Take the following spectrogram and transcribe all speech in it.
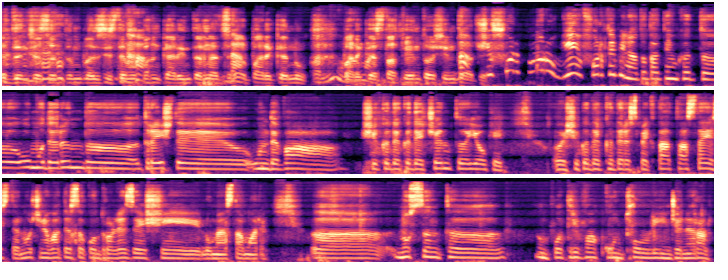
Așa. din ce se întâmplă în sistemul Da. bancar internațional, Da. pare că nu. Păi nu, Pare normal. că statul e întors și în Da, toate. și foarte, mă rog, e foarte bine atâta timp cât uh, omul de rând uh, trăiește undeva și cât de cât decent, uh, e ok. Uh, și cât de cât de respectat, asta este, nu? Cineva trebuie să controleze și lumea asta mare. Uh, nu sunt uh, împotriva controlului în general.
